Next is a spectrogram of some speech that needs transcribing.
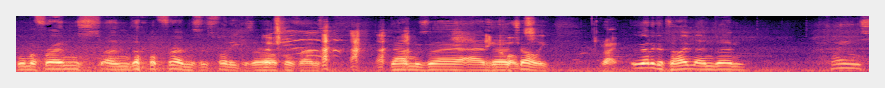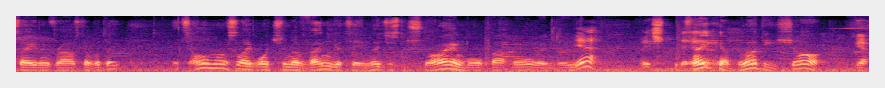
all my friends, and all friends. It's funny because they're Arsenal fans. Dan was there, and uh. Charlie. Right. We had a good time, and um, plain sailing for Arsenal, but they, it's almost like watching a Wenger team. They just try and walk that ball in, dude. Yeah. It's, Take a bloody shot. Yeah.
